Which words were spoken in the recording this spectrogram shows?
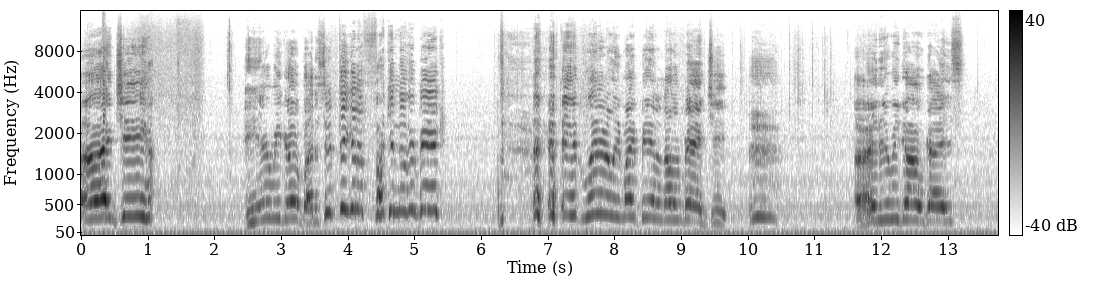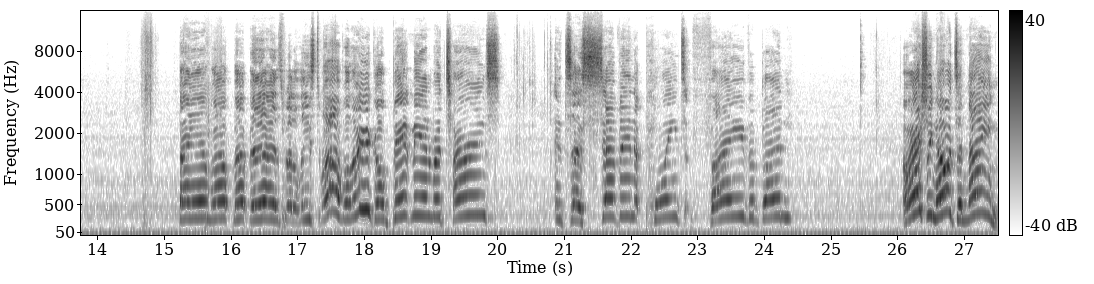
Alright, G. Here we go, bud. Is it get a fucking another bag? it literally might be in another bag, G. Alright, here we go, guys. Bam! Well, that is, but at least, wow, well, there you go. Batman Returns. It's a 7.5, bud. Oh, actually, no, it's a 9.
